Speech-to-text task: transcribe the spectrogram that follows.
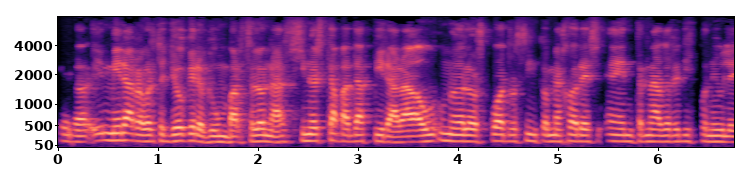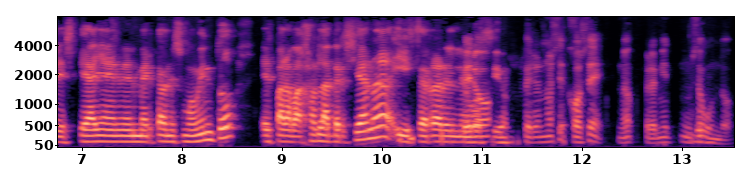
mira, Roberto, yo creo que un Barcelona, si no es capaz de aspirar a uno de los cuatro o cinco mejores entrenadores disponibles que haya en el mercado en ese momento, es para bajar la persiana y cerrar el negocio. Pero no sé, José, no, pero un segundo.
